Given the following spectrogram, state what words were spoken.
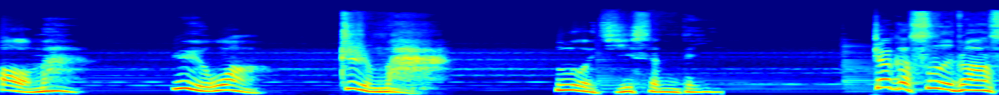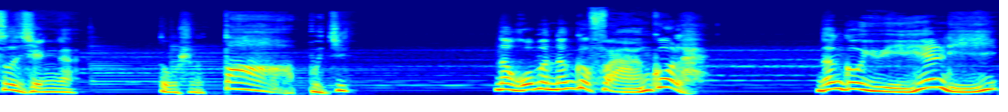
傲慢、欲望、志满、乐极生悲。这个四桩事情啊，都是大不敬。那我们能够反过来，能够远离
